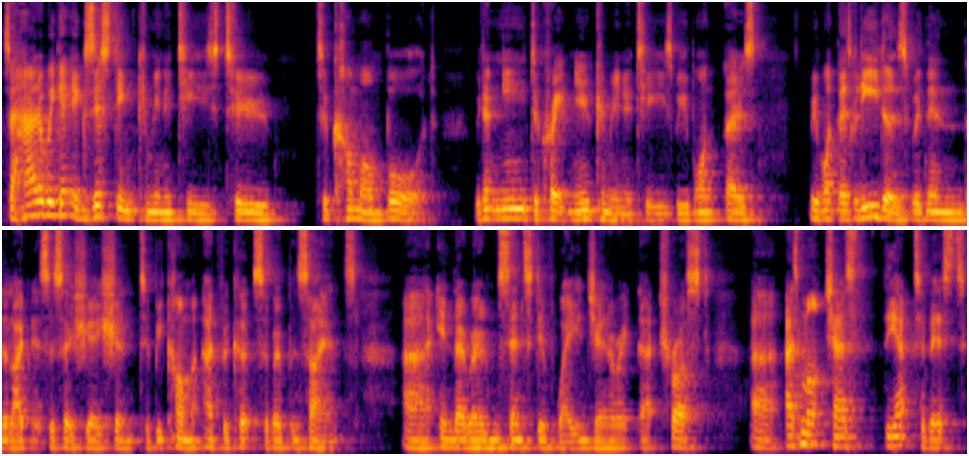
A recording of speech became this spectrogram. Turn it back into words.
So how do we get existing communities to to come on board? We don't need to create new communities. We want those we want those leaders within the Leibniz Association to become advocates of open science uh, in their own sensitive way and generate that trust uh, as much as the activists.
